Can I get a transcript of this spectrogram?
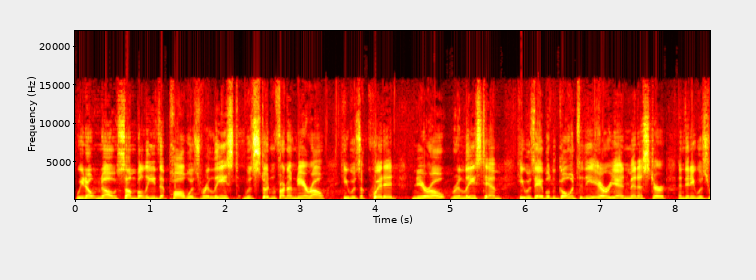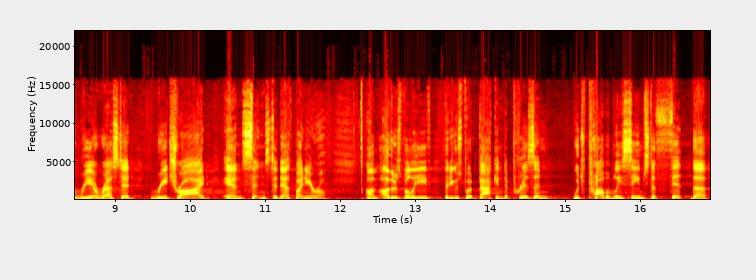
We don't know. Some believe that Paul was released, was stood in front of Nero. He was acquitted. Nero released him. He was able to go into the area and minister, and then he was rearrested, retried, and sentenced to death by Nero. Um, others believe that he was put back into prison, which probably seems to fit the,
